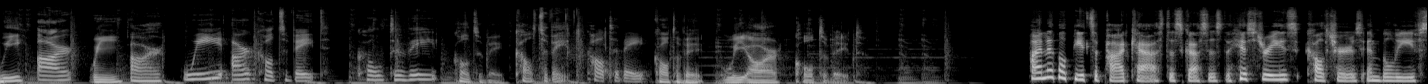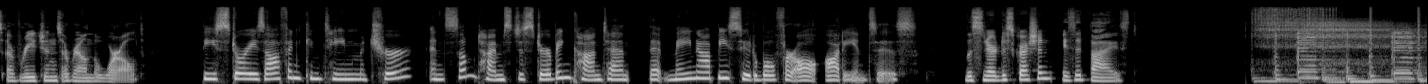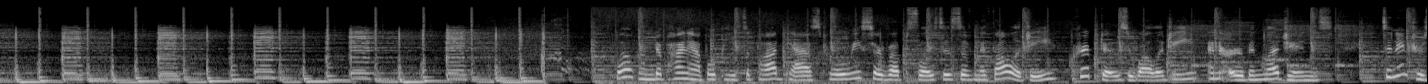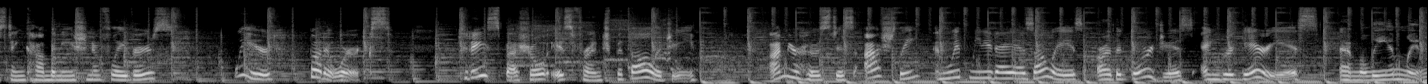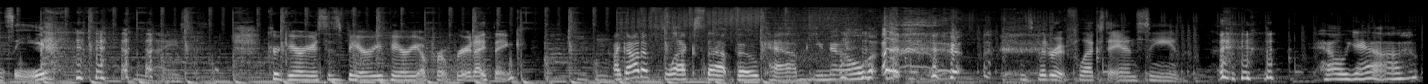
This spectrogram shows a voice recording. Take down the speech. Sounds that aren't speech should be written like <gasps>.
We are. We are. We are cultivate. Cultivate. Cultivate. Cultivate. Cultivate. Cultivate. We are cultivate. Pineapple Pizza Podcast discusses the histories, cultures, and beliefs of regions around the world. These stories often contain mature and sometimes disturbing content that may not be suitable for all audiences. Listener discretion is advised. Welcome to Pineapple Pizza Podcast, where we serve up slices of mythology, cryptozoology, and urban legends. It's an interesting combination of flavors. Weird, but it works. Today's special is French mythology. I'm your hostess, Ashley, and with me today, as always, are the gorgeous and gregarious Emily and Lindsay. <laughs> nice. Gregarious is very, very appropriate, I think. I gotta flex that vocab, you know? <laughs> Consider it flexed and seen. <laughs> Hell yeah.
